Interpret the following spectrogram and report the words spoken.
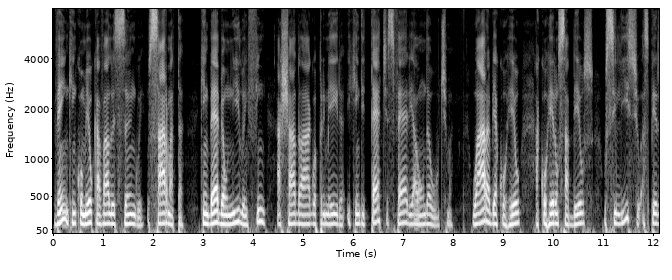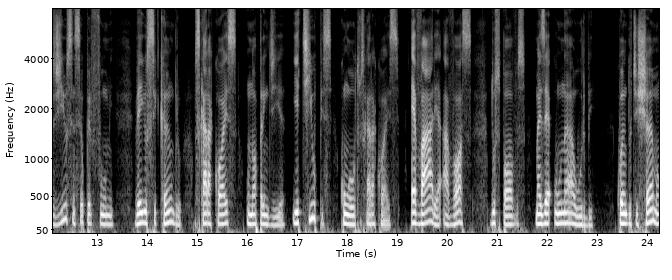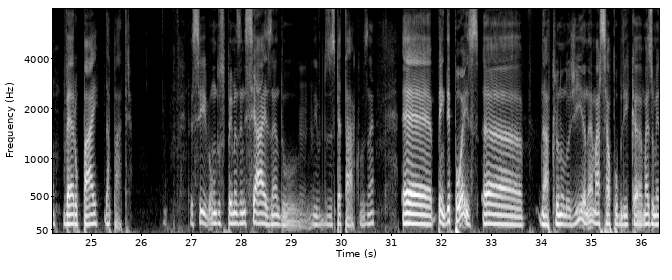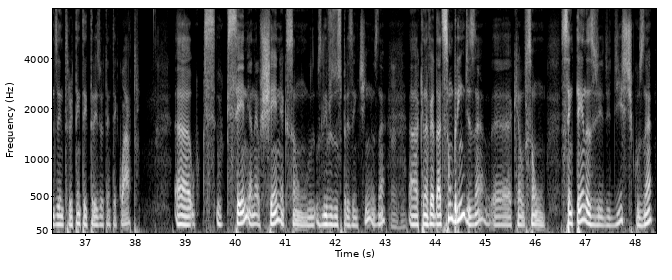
Vem quem comeu o cavalo exsangue, o sármata, quem bebe ao Nilo, enfim, achado a água primeira, e quem de Tétis fere a onda última. O árabe acorreu, acorreram sabeus, o cilício aspergiu-se em seu perfume. Veio o sicambro, os caracóis o nó prendia, e etíopes com outros caracóis. É vária a voz dos povos, mas é una a urbe. Quando te chamam, Vera o pai da pátria. Esse é um dos poemas iniciais né, do livro dos espetáculos. Né? É, bem, depois, ah, na cronologia, né, Marcial publica mais ou menos entre 83 e 84 ah, o, X- o Xênia, né, o Xênia, que são os, os livros dos presentinhos, né, Uhum. ah, que na verdade são brindes, né, é, que são centenas de, de dísticos, né,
